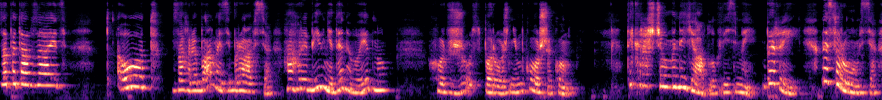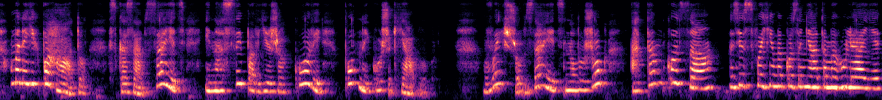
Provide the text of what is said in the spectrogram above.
запитав заєць. От за грибами зібрався, а грибів ніде не видно. Ходжу з порожнім кошиком. Ти краще у мене яблук візьми, бери, не соромся, у мене їх багато, сказав заєць і насипав їжакові повний кошик яблук. Вийшов заєць на лужок, а там коза зі своїми козенятами гуляє.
